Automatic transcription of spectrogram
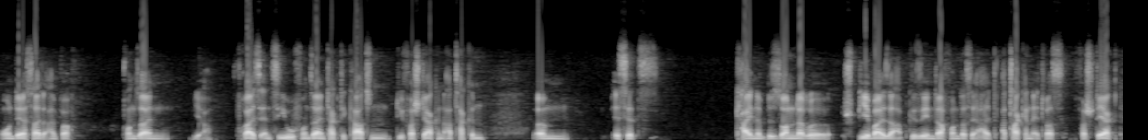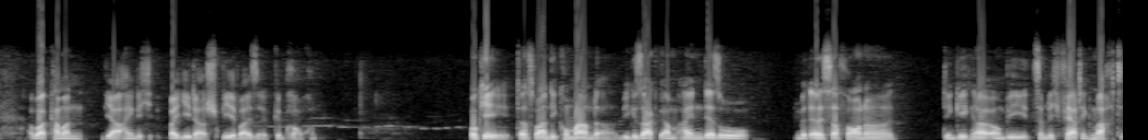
und der ist halt einfach von seinen, ja, freies NCU, von seinen Taktikkarten, die verstärken Attacken. Ähm, ist jetzt keine besondere Spielweise, abgesehen davon, dass er halt Attacken etwas verstärkt. Aber kann man ja eigentlich bei jeder Spielweise gebrauchen. Okay, das waren die Commander. Wie gesagt, wir haben einen, der so mit Alistair Thorne den Gegner irgendwie ziemlich fertig macht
